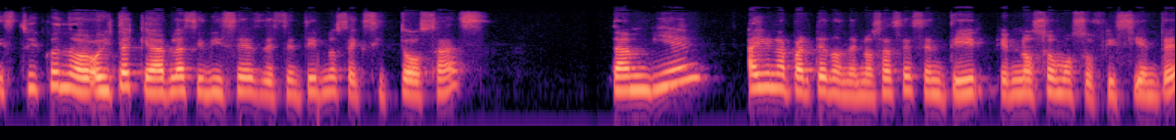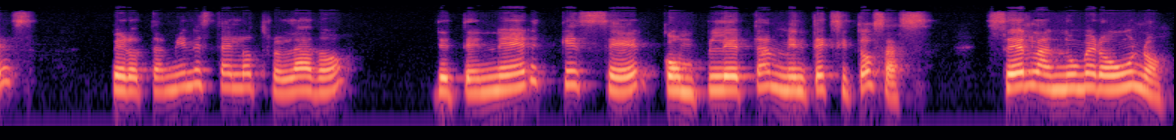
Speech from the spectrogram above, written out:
estoy cuando ahorita que hablas y dices de sentirnos exitosas, también hay una parte donde nos hace sentir que no somos suficientes, pero también está el otro lado de tener que ser completamente exitosas, ser la número uno,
